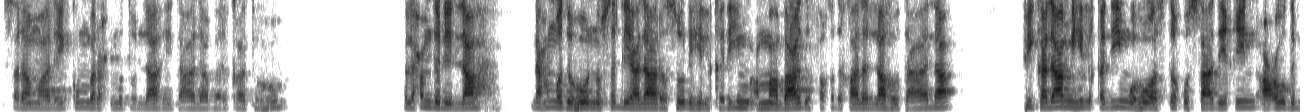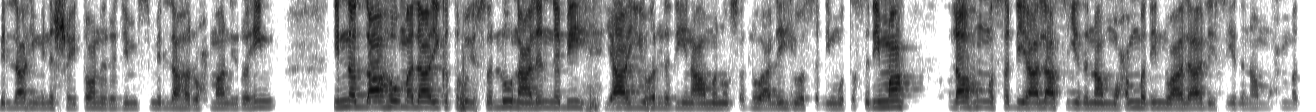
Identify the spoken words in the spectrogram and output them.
السلام عليكم ورحمة الله تعالى وبركاته الحمد لله نحمده ونصلي على رسوله الكريم أما بعد فقد قال الله تعالى في كلامه القديم وهو أصدق الصادقين أعوذ بالله من الشيطان الرجيم بسم الله الرحمن الرحيم إن الله وملائكته يصلون على النبي يا أيها الذين آمنوا صلوا عليه وسلموا تسليما اللهم صل على سيدنا محمد وعلى آل سيدنا محمد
